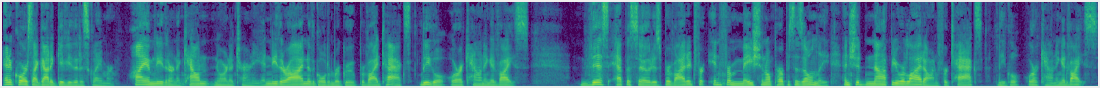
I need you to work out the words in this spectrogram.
And of course, I got to give you the disclaimer. I am neither an accountant nor an attorney, and neither I nor the Goldenberg Group provide tax, legal, or accounting advice. This episode is provided for informational purposes only and should not be relied on for tax, legal, or accounting advice.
